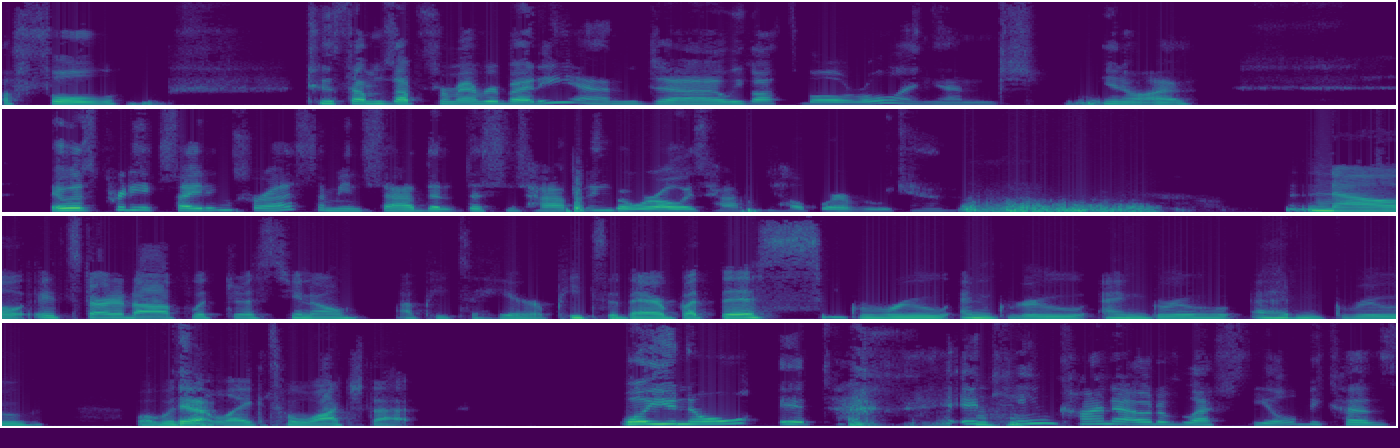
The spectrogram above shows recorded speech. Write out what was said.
a full two thumbs up from everybody, and uh, we got the ball rolling. And you know, I it was pretty exciting for us. I mean, sad that this is happening, but we're always happy to help wherever we can. Now, it started off with just, you know, a pizza here, a pizza there, but this grew and grew and grew and grew. What was yeah. it like to watch that? Well, you know, it it came kind of out of left field because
